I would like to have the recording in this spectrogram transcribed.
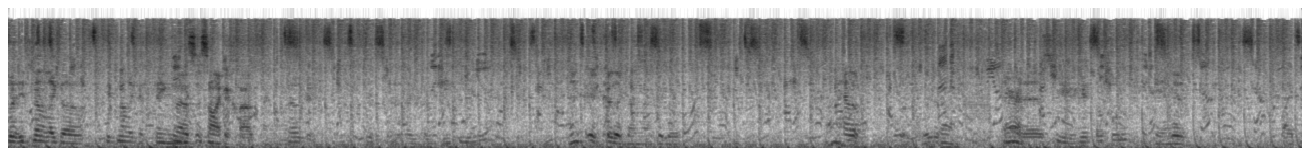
But it's not like a it's not like a thing. No, it's, it's not like a cloud thing. Okay. It's uh, like a VPN. It, it could have been, I figured. I don't have. Where's it on? There it is. Your hair social. Yeah, it is. Like, it.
